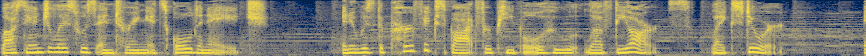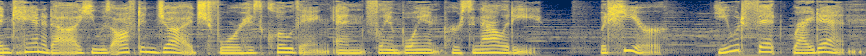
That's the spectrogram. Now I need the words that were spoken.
Los Angeles was entering its golden age, and it was the perfect spot for people who loved the arts, like Stewart. In Canada, he was often judged for his clothing and flamboyant personality, but here, he would fit right in.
